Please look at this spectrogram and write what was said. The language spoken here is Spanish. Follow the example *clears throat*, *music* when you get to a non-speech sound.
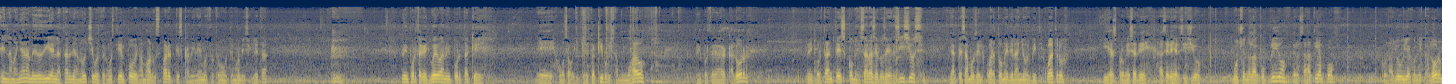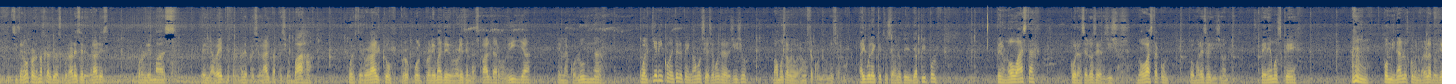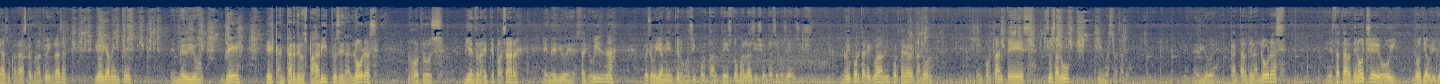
en la mañana, mediodía, en la tarde, en la noche, cuando tengamos tiempo, vengamos a los parques, caminemos, tratemos, montemos en bicicleta. *clears throat* No importa que llueva, no importa que eh, vamos a limpiar esto aquí porque está muy mojado. No importa que haga calor. Lo importante es comenzar a hacer los ejercicios. Ya empezamos el cuarto mes del año 2024 y esas promesas de hacer ejercicio muchos no lo han cumplido, pero están a tiempo con la lluvia, con el calor. Si tenemos problemas cardiovasculares, cerebrales, problemas de diabetes, problemas de presión alta, presión baja, colesterol alto, problemas de dolores en la espalda, rodilla, en la columna, cualquier inconveniente que tengamos si hacemos ejercicio, vamos a mejorar nuestra condición de salud. Hay huele que tú seas lo que día people, pero no basta con hacer los ejercicios, no basta con tomar esa decisión. Tenemos que *clears throat* combinarlos con mejorar las bebidas azucaradas, carbohidratos y grasas y obviamente en medio de el cantar de los pajaritos, de las loras, nosotros viendo a la gente pasar en medio de esta llovizna, pues obviamente lo más importante es tomar la decisión de hacer los ejercicios. No importa que llueva, no importa que haga calor, lo importante es su salud y nuestra salud. En medio de cantar de las loras, en esta tarde noche de hoy, 2 de abril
